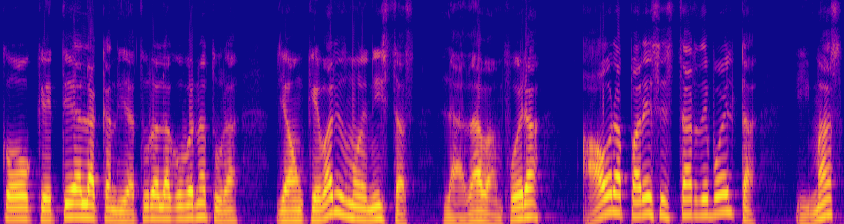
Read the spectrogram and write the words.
coquetea la candidatura a la gobernatura y aunque varios morenistas la daban fuera, ahora parece estar de vuelta, y más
